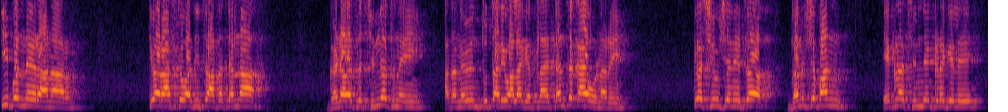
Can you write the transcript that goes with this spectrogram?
ती पण नाही राहणार. किंवा राष्ट्रवादीचं आता त्यांना घड्याळाचं चिन्हच नाही. आता नवीन तुतारीवाला घेतलाय. त्यांचं काय होणार आहे? किंवा शिवसेनेचं धनुष्यबाण एकनाथ शिंदेकडे गेले.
